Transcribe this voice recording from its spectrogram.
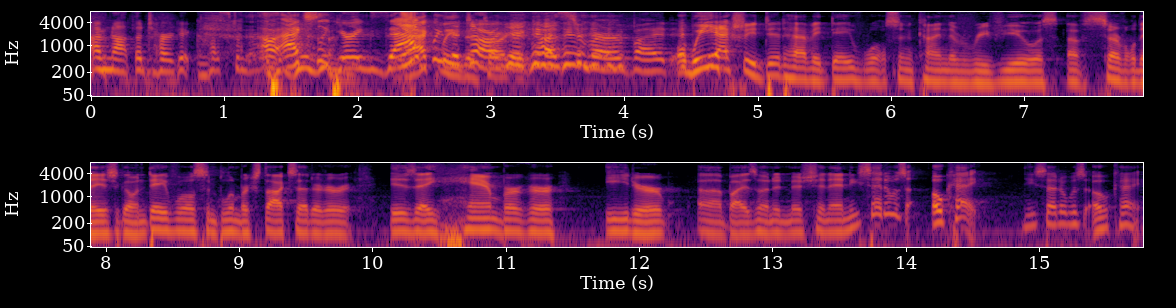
I'm not the target customer. Oh, actually, you're exactly, exactly the, the, target, target. customer. But well, we actually did have a Dave Wilson kind of review of, of, several days ago, and Dave Wilson, Bloomberg stocks editor, is a hamburger eater uh, by his own admission, and he said it was okay. He said it was okay.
